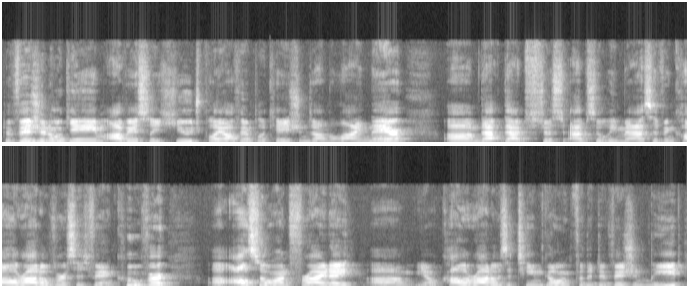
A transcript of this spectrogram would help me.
Divisional game, obviously huge playoff implications on the line there. Um, that that's just absolutely massive. In Colorado versus Vancouver, uh, also on Friday, um, you know Colorado is a team going for the division lead.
